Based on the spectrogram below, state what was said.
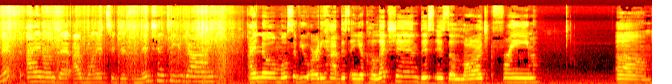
next item that I wanted to just mention to you guys, I know most of you already have this in your collection. This is the large frame, um,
